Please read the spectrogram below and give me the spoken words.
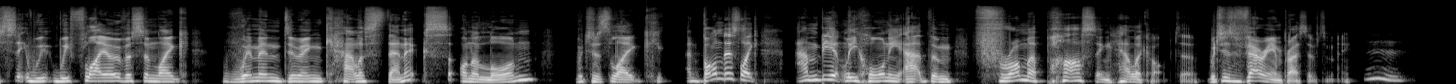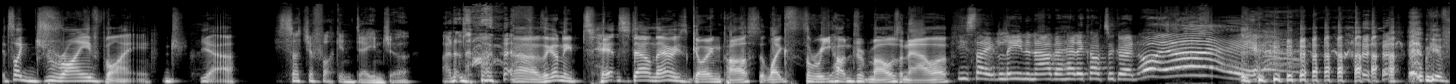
see we we fly over some like women doing calisthenics on a lawn, which is like, and Bond is like ambiently horny at them from a passing helicopter, which is very impressive to me. Hmm. It's like drive by, yeah. He's such a fucking danger. I don't know. Uh, have they got any tits down there? He's going past at like 300 miles an hour. He's like leaning out of the helicopter going, oi, oi! we have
